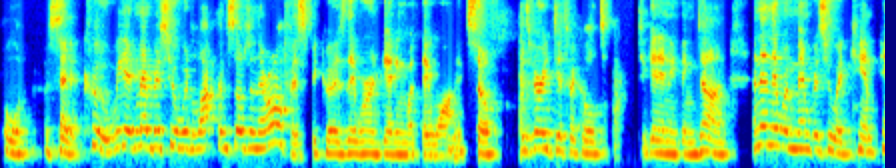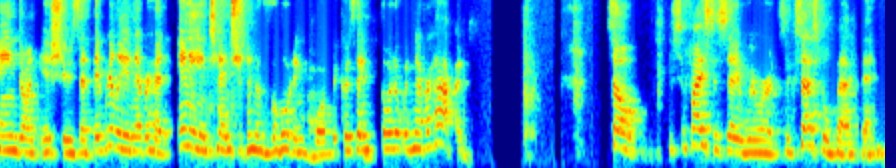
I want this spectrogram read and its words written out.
pull a Senate coup. We had members who would lock themselves in their office because they weren't getting what they wanted. So it was very difficult to get anything done. And then there were members who had campaigned on issues that they really never had any intention of voting for because they thought it would never happen. So suffice to say, we weren't successful back then.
